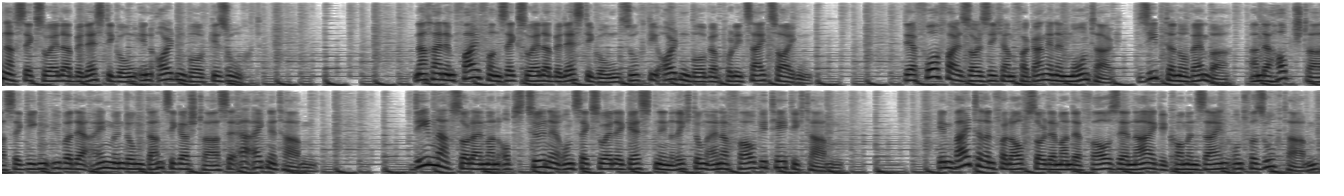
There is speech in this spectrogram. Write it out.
nach sexueller Belästigung in Oldenburg gesucht. Nach einem Fall von sexueller Belästigung sucht die Oldenburger Polizei Zeugen. Der Vorfall soll sich am vergangenen Montag, 7. November, an der Hauptstraße gegenüber der Einmündung Danziger Straße ereignet haben. Demnach soll ein Mann obszöne und sexuelle Gesten in Richtung einer Frau getätigt haben. Im weiteren Verlauf soll der Mann der Frau sehr nahe gekommen sein und versucht haben,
